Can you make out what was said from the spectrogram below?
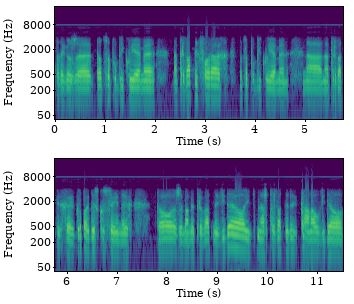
Dlatego, że to, co publikujemy na prywatnych forach, to, co publikujemy na, na prywatnych e, grupach dyskusyjnych, to, że mamy prywatne wideo i nasz prywatny kanał wideo,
